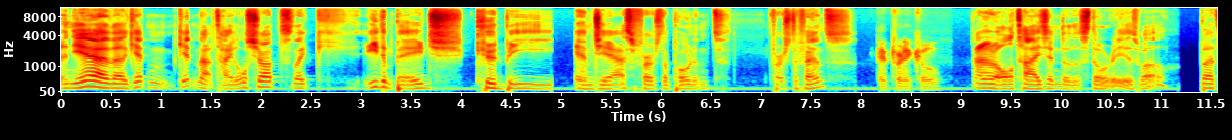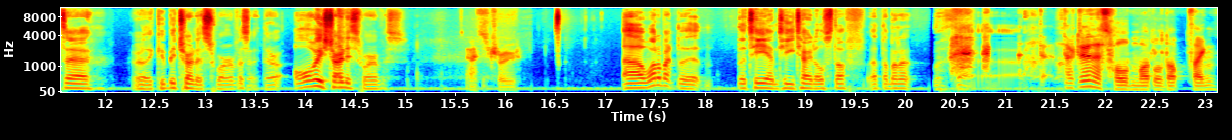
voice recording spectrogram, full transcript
and yeah, the getting getting that title shot, like Ethan Page could be MJS first opponent, first defense, be pretty cool. and it all ties into the story as well. But uh, or they could be trying to swerve us. They're always trying to swerve us. That's true. Uh, what about the the TNT title stuff at the minute? With, uh, They're doing this whole muddled up thing.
